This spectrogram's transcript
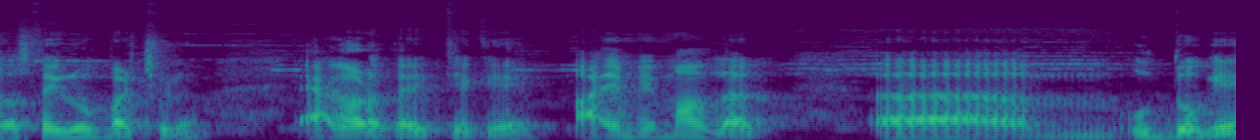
দশ তারিখ রোববার ছিল, এগারো তারিখ থেকে আইএমএ মালদার উদ্যোগে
